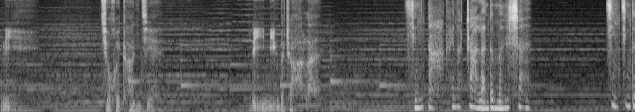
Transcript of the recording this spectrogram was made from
你就会看见黎明的栅栏。请打开那栅栏的门扇，静静的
